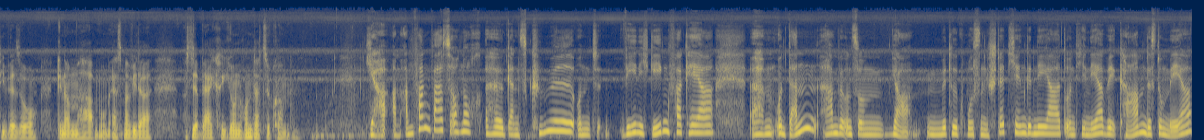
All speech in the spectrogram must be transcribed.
die wir so genommen haben, um erstmal wieder aus dieser Bergregion runterzukommen. Ja, am Anfang war es auch noch äh, ganz kühl und wenig Gegenverkehr. Ähm, und dann haben wir uns so einem ja, mittelgroßen Städtchen genähert und je näher wir kamen, desto mehr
